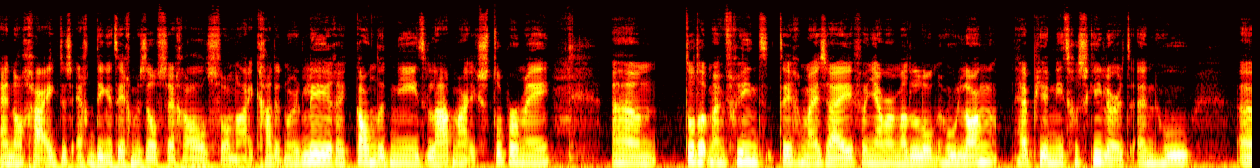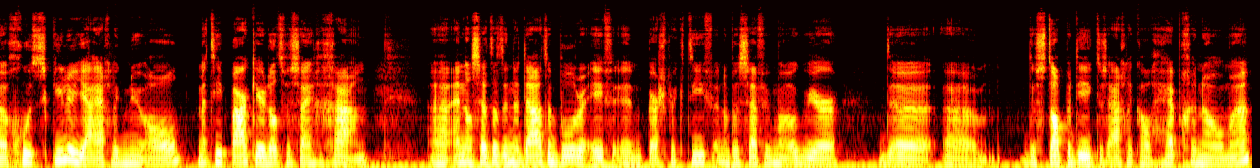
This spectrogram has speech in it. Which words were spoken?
En dan ga ik dus echt dingen tegen mezelf zeggen als van... Nou, ik ga dit nooit leren, ik kan dit niet, laat maar, ik stop ermee. Um, totdat mijn vriend tegen mij zei van... Ja, maar Madelon, hoe lang heb je niet geskielerd? En hoe uh, goed skieler je eigenlijk nu al met die paar keer dat we zijn gegaan? Uh, en dan zet dat inderdaad de boel weer even in perspectief. En dan besef ik me ook weer de, uh, de stappen die ik dus eigenlijk al heb genomen.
